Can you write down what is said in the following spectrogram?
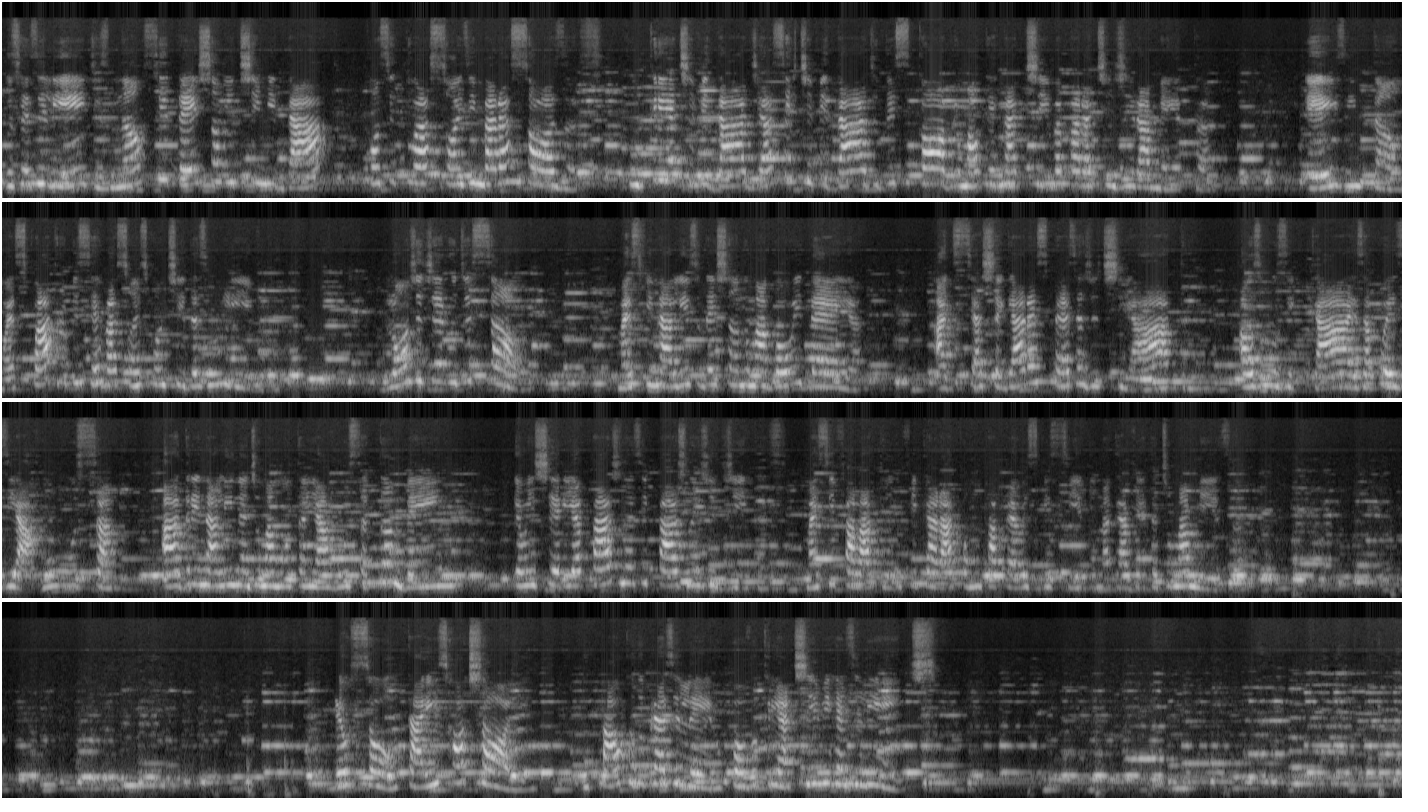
Os resilientes não se deixam intimidar com situações embaraçosas. Com criatividade e assertividade, descobre uma alternativa para atingir a meta. Eis então as quatro observações contidas no livro. Longe de erudição, mas finalizo deixando uma boa ideia. A se achegar às peças de teatro, aos musicais, à poesia russa, a adrenalina de uma montanha russa também. Eu encheria páginas e páginas de dicas, mas se falar tudo, ficará como um papel esquecido na gaveta de uma mesa. Eu sou Thaís Rocholi, o palco do brasileiro, povo criativo e resiliente.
